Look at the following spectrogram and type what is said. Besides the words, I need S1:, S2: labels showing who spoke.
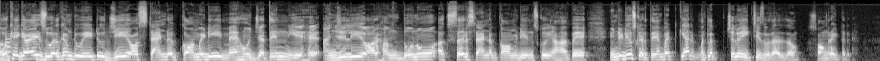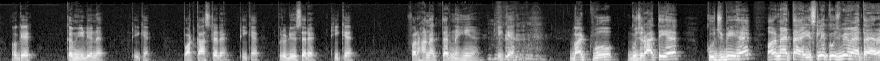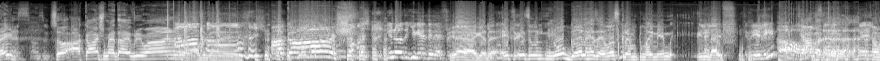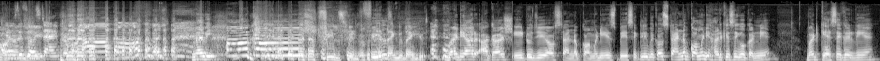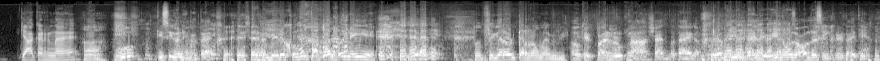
S1: Okay guys welcome to A to J of stand up comedy मैं हूँ जतिन ये है अंजलि और हम दोनों अक्सर स्टैंड अप कॉमेडियंस को यहाँ पे इंट्रोड्यूस करते हैं। बट यार मतलब चलो एक चीज़ बता देता हूँ। सॉन्ग राइटर है ओके okay? कमेडियन है ठीक है? पॉडकास्टर है ठीक है? प्रोड्यूसर है ठीक है? फरहान अख्तर नहीं है ठीक है? बट वो गुजराती है कुछ भी है और मेहता है इसलिए कुछ भी मेहता है
S2: right
S3: so Akash Mehta every one Akash no girl has ever scrumped my name in life
S1: क्या बात है? मैं भी.
S3: Feels
S1: feel
S3: thank you you
S1: but यार Akash A to J of stand up comedy is basically because stand up comedy हर किसी को करनी है. बट कैसे करनी है? क्या करना है?
S3: हाँ।
S1: वो किसी को नहीं पता है।
S3: मेरे को भी पता तो नहीं है। तो फिगर आउट कर रहा हूँ मैं अभी। भी
S1: ओके okay, पर रुकना शायद बताएगा। He will tell you he knows all the secret I think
